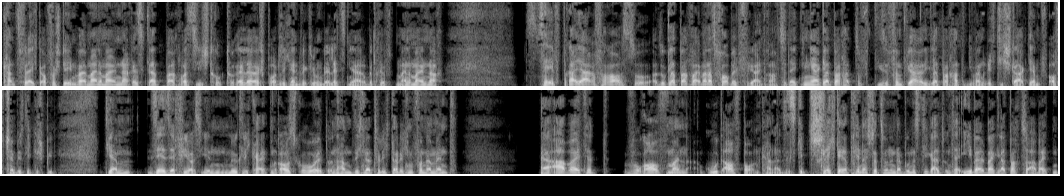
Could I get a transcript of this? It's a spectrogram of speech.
kann es vielleicht auch verstehen, weil meiner Meinung nach ist Gladbach, was die strukturelle sportliche Entwicklung der letzten Jahre betrifft, meiner Meinung nach safe drei Jahre voraus. So, also Gladbach war immer das Vorbild für die Eintracht. Zu denken, ja, Gladbach hat so diese fünf Jahre, die Gladbach hatte, die waren richtig stark. Die haben oft Champions League gespielt. Die haben sehr, sehr viel aus ihren Möglichkeiten rausgeholt und haben sich natürlich dadurch ein Fundament erarbeitet, worauf man gut aufbauen kann. Also es gibt schlechtere Trainerstationen in der Bundesliga als unter Eberl bei Gladbach zu arbeiten,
